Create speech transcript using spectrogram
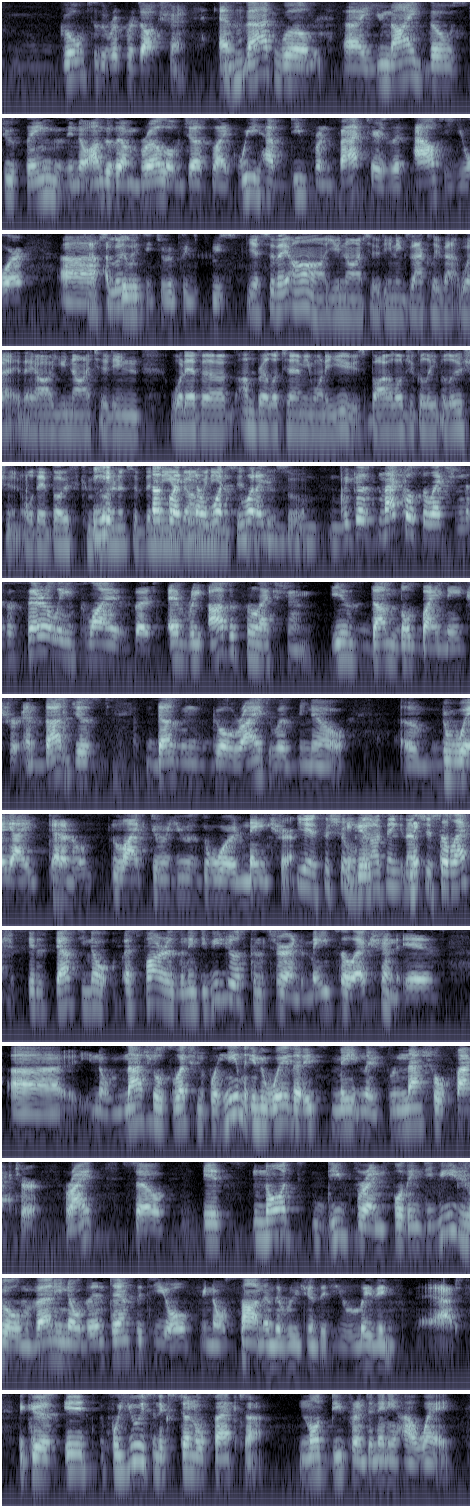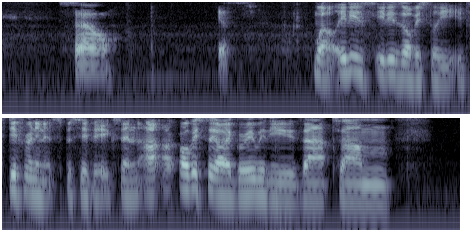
go to the reproduction. And Mhm. that will uh, unite those two things you know under the umbrella of just like we have different factors that alter your uh, Absolutely. ability to reproduce Yeah, so they are united in exactly that way. They are united in whatever umbrella term you want to use, biological evolution, or they're both components of the like you know neo-Darwinian what, what I, synthesis. or because natural selection necessarily implies that every other selection is done not by nature and that just doesn't go right with you know uh, the way I I don't know like to use the word nature. Yeah, for sure. Because But I think mate that's just selection is just you know as far as an individual is concerned mate selection is uh, you know natural selection for him in the way that it's made it's a natural factor right? So it's not different for the individual than you know the intensity of you know sun in the region that you're living at. Because it for you it's an external factor not different in any how way so yes Well, it is. It is obviously it's different in its specifics, and I, obviously I agree with you that um,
